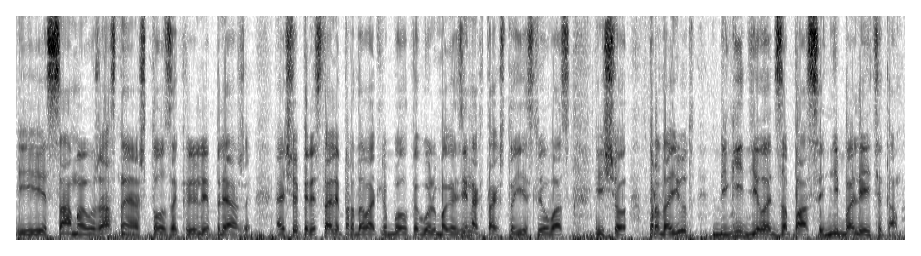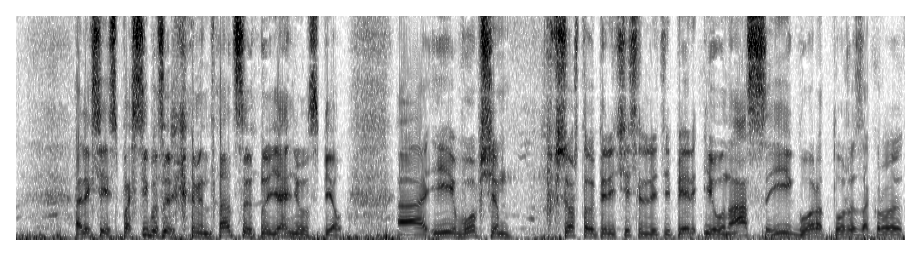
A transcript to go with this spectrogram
И самое ужасное, что закрыли пляжи. А еще перестали продавать любой алкоголь в магазинах, так что если у вас еще продают, беги делать запасы, не болейте там». Алексей, спасибо за рекомендацию, но я не успел. А, И, в общем, все, что вы перечислили, теперь и у нас, и город тоже закроют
